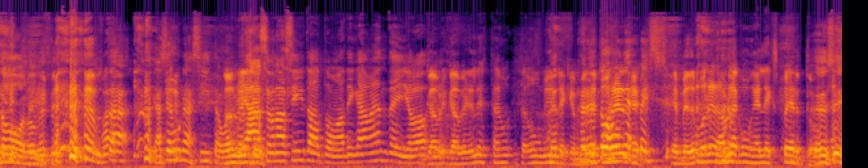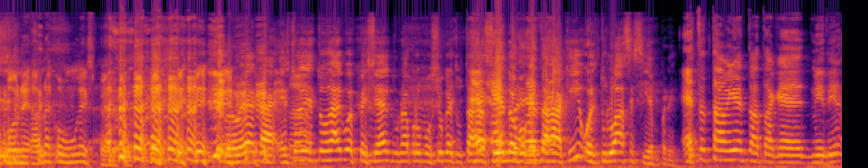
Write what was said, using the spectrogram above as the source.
No, no, no. Tú estás, haces una cita Y hace una cita automáticamente y yo... Gabriel, Gabriel es tan, tan humilde Pero- que en pero vez, de esto es poner, en vez de poner habla con el experto, sí. pone habla con un experto. Pero ve acá, esto, esto es algo especial de una promoción que tú estás Eh, haciendo porque este- estás aquí o tú lo haces siempre. Esto está hasta que mi tie-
